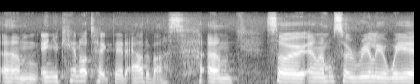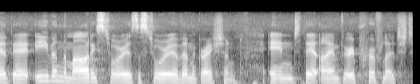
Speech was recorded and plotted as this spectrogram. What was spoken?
Um, and you cannot take that out of us. Um, so, and I'm also really aware that even the Māori story is a story of immigration and that I am very privileged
